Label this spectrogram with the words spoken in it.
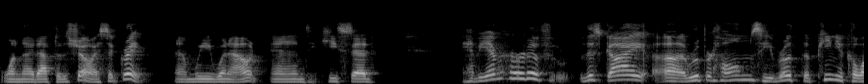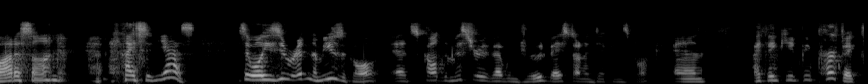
one night after the show." I said, "Great." And we went out, and he said, "Have you ever heard of this guy, uh, Rupert Holmes? He wrote the Pina Colada song." And I said, "Yes." He said, "Well, he's written a musical. It's called The Mystery of Edwin Drood, based on a Dickens book, and I think you'd be perfect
